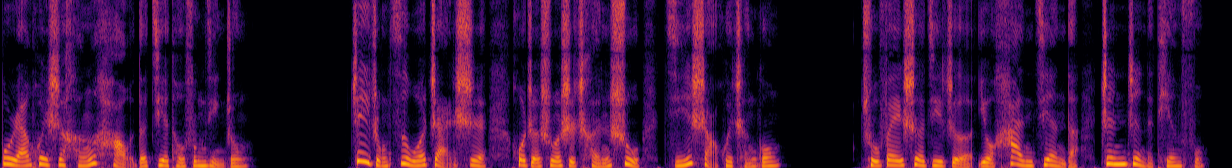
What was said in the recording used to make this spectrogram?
不然会是很好的街头风景中。这种自我展示或者说是陈述极少会成功。除非设计者有罕见的、真正的天赋，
